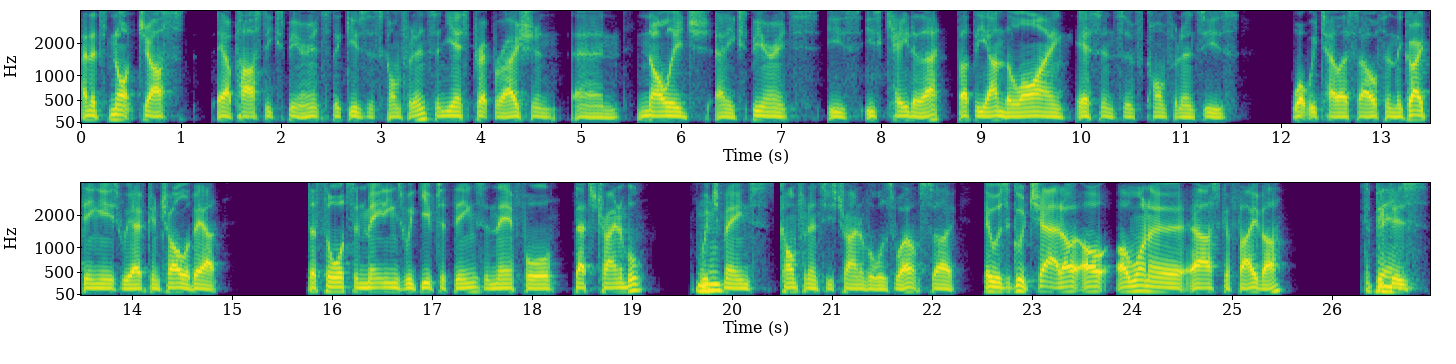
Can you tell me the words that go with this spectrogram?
and it's not just our past experience that gives us confidence. And yes, preparation and knowledge and experience is is key to that, but the underlying essence of confidence is what we tell ourselves. And the great thing is we have control about the thoughts and meanings we give to things, and therefore that's trainable, which means confidence is trainable as well. So it was a good chat. I I, I want to ask a favor Depends. because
